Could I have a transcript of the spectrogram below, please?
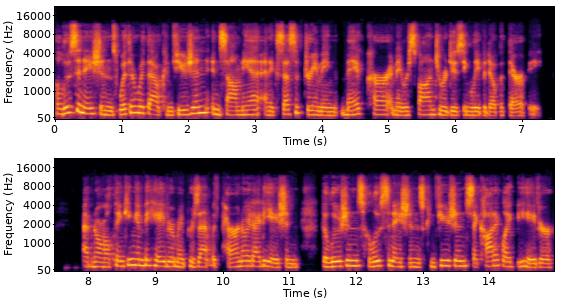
Hallucinations with or without confusion, insomnia, and excessive dreaming may occur and may respond to reducing levodopa therapy. Abnormal thinking and behavior may present with paranoid ideation, delusions, hallucinations, confusion, psychotic like behavior,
